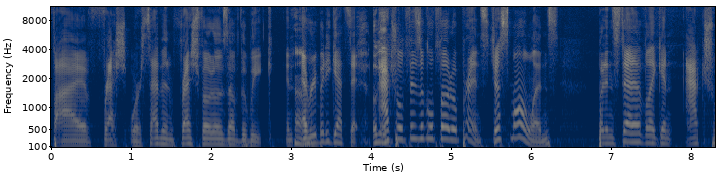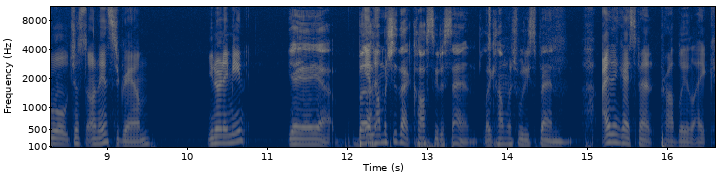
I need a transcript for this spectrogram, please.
five fresh or seven fresh photos of the week, and Huh. everybody gets it. Okay. Actual physical photo prints, just small ones, but instead of like an actual just on Instagram, you know what I mean? yeah, yeah, yeah. But and- how much did that cost you to send? Like, how much would he spend? I think I spent probably like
